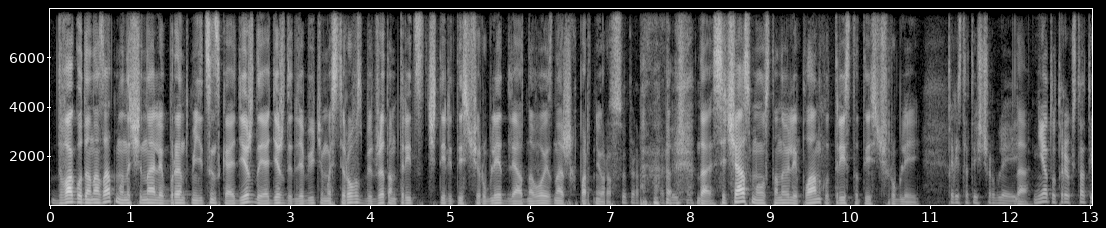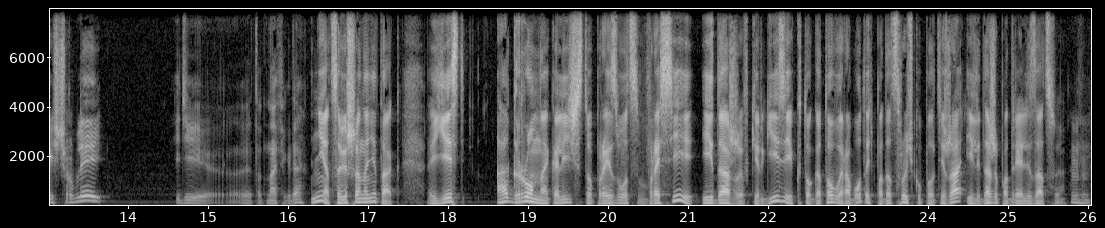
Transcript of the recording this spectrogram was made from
Два года назад мы начинали бренд медицинской одежды и одежды для бьюти-мастеров с бюджетом 34 тысячи рублей для одного из наших партнеров. Супер, отлично. Да, сейчас мы установили планку 300 тысяч рублей. 300 тысяч рублей. Да. Нету 300 тысяч рублей, иди э, этот нафиг, да? Нет, совершенно не так. Есть огромное количество производств в России и даже в Киргизии, кто готовы работать под отсрочку платежа или даже под реализацию. Угу.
